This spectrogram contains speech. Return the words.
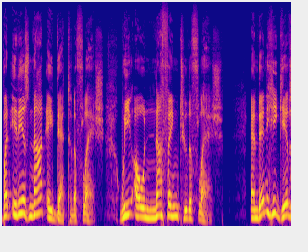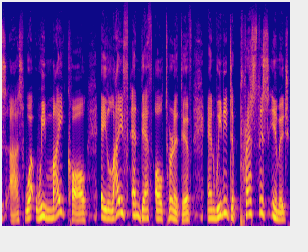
but it is not a debt to the flesh. We owe nothing to the flesh. And then he gives us what we might call a life and death alternative, and we need to press this image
